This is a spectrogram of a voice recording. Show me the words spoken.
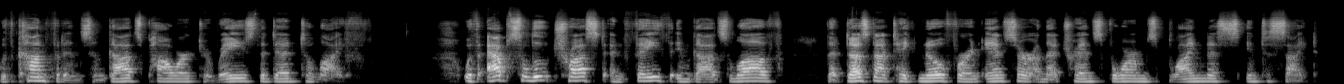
with confidence in God's power to raise the dead to life, with absolute trust and faith in God's love that does not take no for an answer and that transforms blindness into sight.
